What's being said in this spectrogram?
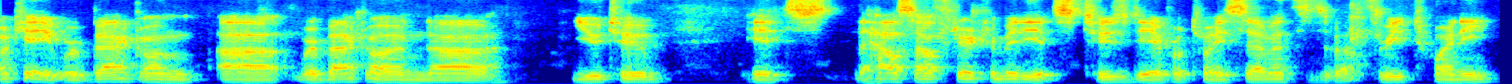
Okay, we're back on uh, we're back on uh, YouTube. It's the House Healthcare Committee. It's Tuesday, April 27th. It's about 3:20,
